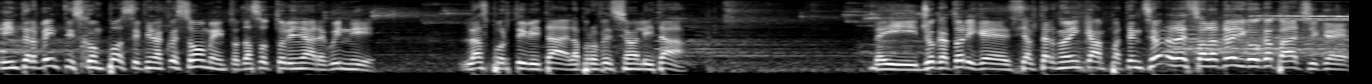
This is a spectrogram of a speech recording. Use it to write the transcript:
interventi scomposti fino a questo momento, da sottolineare quindi la sportività e la professionalità dei giocatori che si alternano in campo. Attenzione adesso all'Atletico Capaci che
